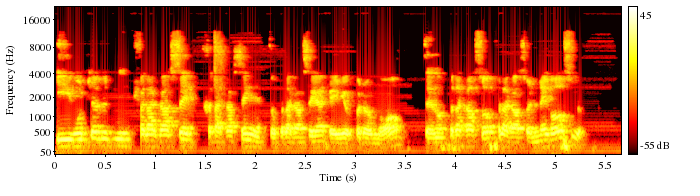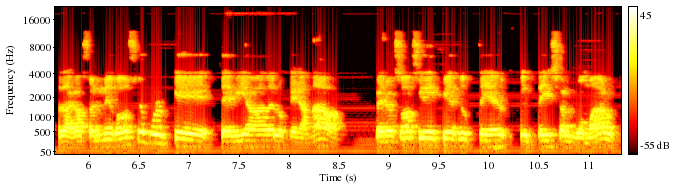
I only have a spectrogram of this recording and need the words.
Y muchas veces fracasé, fracasé en esto, fracasé en aquello, pero no, usted no fracasó, fracasó el negocio fracasó el negocio porque debía más de lo que ganaba. Pero eso no significa que usted, hizo algo malo.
